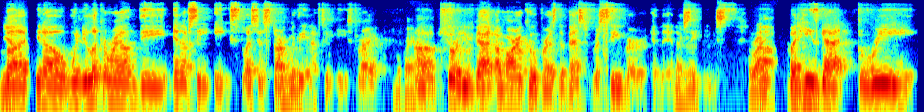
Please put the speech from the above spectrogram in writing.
Yeah. But you know, when you look around the NFC East, let's just start mm-hmm. with the NFC East, right? Okay. Um, sure, you've got Amari Cooper as the best receiver in the mm-hmm. NFC East, right? Uh, but he's got three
